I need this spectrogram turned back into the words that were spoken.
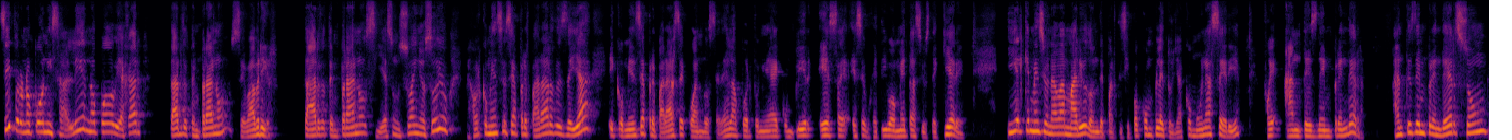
Sí, pero no puedo ni salir, no puedo viajar. Tarde o temprano se va a abrir. Tarde o temprano, si es un sueño suyo, mejor comiéncese a preparar desde ya y comience a prepararse cuando se dé la oportunidad de cumplir ese, ese objetivo o meta si usted quiere. Y el que mencionaba Mario, donde participó completo ya como una serie, fue Antes de Emprender. Antes de Emprender son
